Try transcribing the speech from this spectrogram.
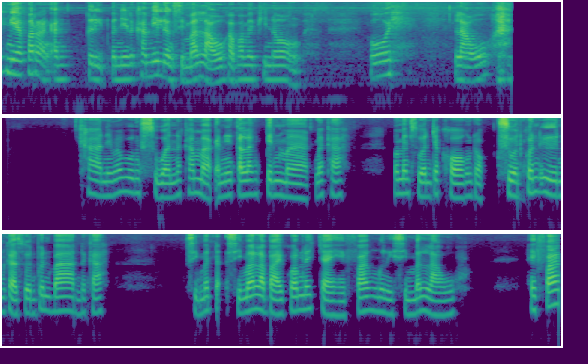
วิตเมียฝรั่งอังกฤษวันนี้นะคะ มีเรื่องสิมาเหลาค่ะพ่อแม่พี่น้อง โอ้ย เหลา ค่ะนี่ว่าเบิ่งสวนนะคะหมากอันนี้กำลังเป็นหมากนะคะว่าเป็นสวนจ้าของดอกสวนคนอื่นค่ะสวนเพื่อนบ้านนะคะ สิมาสิมาระบายความในใจให้ฟังมือนี่สิมาเหลา ให้ฟัง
